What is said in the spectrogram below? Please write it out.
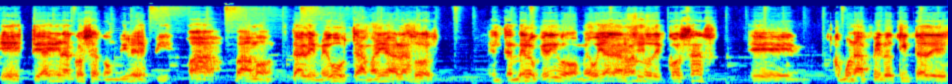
este, hay una cosa con Gillespie. Ah, vamos, dale, me gusta, mañana a las dos. ¿Entendés lo que digo? Me voy agarrando de cosas eh, como una pelotita de.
